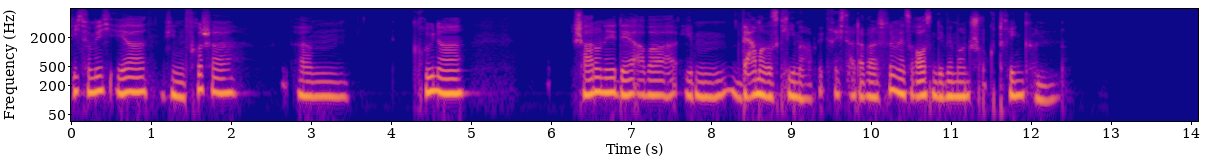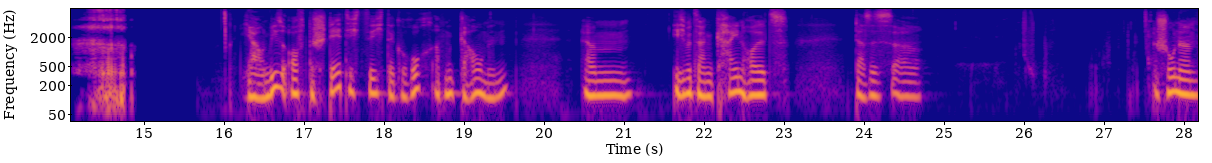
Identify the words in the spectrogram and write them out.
Riecht für mich eher wie ein frischer, ähm, grüner Chardonnay, der aber eben wärmeres Klima abgekriegt hat. Aber das finden wir jetzt raus, indem wir mal einen Schluck trinken können. Ja, und wie so oft bestätigt sich der Geruch am Gaumen. Ähm, ich würde sagen, kein Holz. Das ist äh, schon eine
